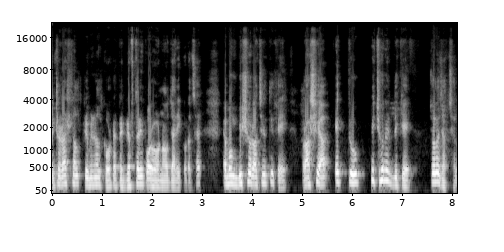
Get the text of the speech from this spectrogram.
ইন্টারন্যাশনাল ক্রিমিনাল কোর্ট একটা গ্রেফতারি পরোয়ানাও জারি করেছে এবং বিশ্ব রাজনীতিতে রাশিয়া একটু পিছনের দিকে চলে যাচ্ছিল।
